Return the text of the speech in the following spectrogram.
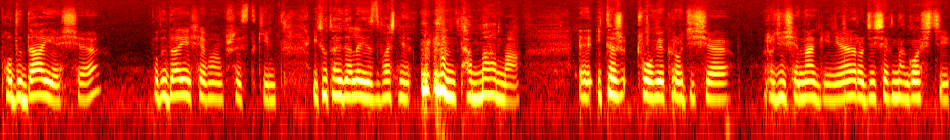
poddaję się, poddaję się Wam wszystkim. I tutaj dalej jest właśnie ta mama. Y, I też człowiek rodzi się rodzi się nagi, nie? Rodzi się w nagości.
